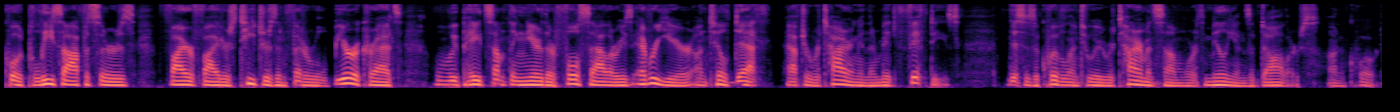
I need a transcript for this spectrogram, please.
quote, police officers, firefighters, teachers, and federal bureaucrats, will be paid something near their full salaries every year until death after retiring in their mid 50s. This is equivalent to a retirement sum worth millions of dollars, unquote.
